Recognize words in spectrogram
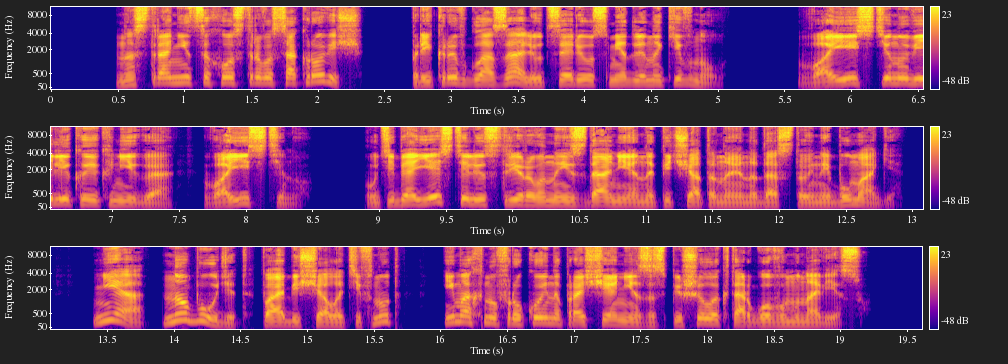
«На страницах острова сокровищ?» Прикрыв глаза, Люцериус медленно кивнул. «Воистину великая книга, воистину. У тебя есть иллюстрированное издание, напечатанное на достойной бумаге?» «Не, но будет», — пообещала Тифнут, и, махнув рукой на прощание, заспешила к торговому навесу.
